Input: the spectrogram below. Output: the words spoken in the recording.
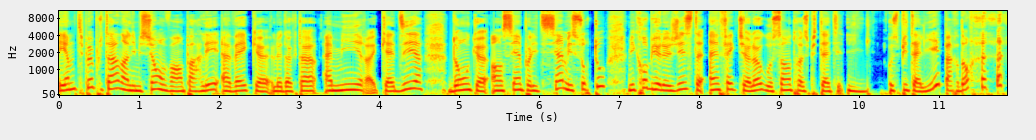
Et un petit peu plus tard dans l'émission, on va en parler avec euh, le docteur Amir Kadir, donc euh, ancien politicien, mais surtout microbiologiste infectiologue au centre hospitalier hospitalier, pardon.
